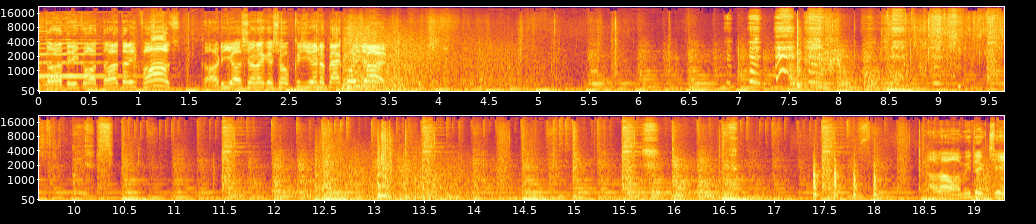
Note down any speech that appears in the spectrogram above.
চল, তাড়াতাড়ি কর, তাড়াতাড়ি ফাস্ট। গাড়ি আসার আগে সবকিছু যেন প্যাক হয়ে যায়। দাঁড়াও, আমি দেখছি।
